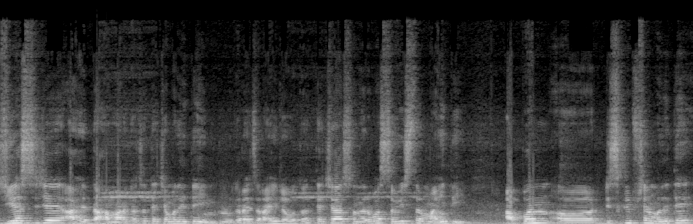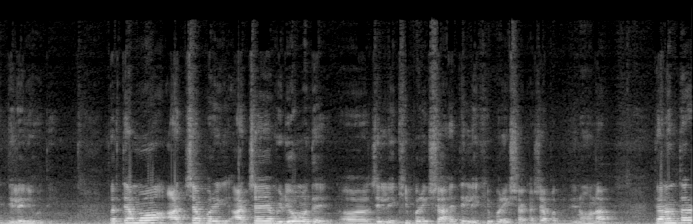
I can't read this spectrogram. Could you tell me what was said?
जी एस जे आहे दहा मार्काचं त्याच्यामध्ये ते इन्क्लूड करायचं राहिलं होतं. त्याच्या संदर्भात सविस्तर माहिती आपण डिस्क्रिप्शनमध्ये ते दिलेली होती. तर त्यामुळं आजच्या परी आजच्या या व्हिडिओमध्ये जी लेखी परीक्षा आहे ती लेखी परीक्षा कशा पद्धतीने होणार? त्यानंतर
